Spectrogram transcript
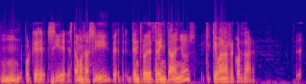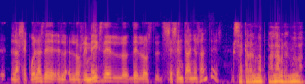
Mm, Porque si estamos así, de- de- dentro de 30 años, ¿qué, qué van a recordar? Eh, ¿Las secuelas de los remakes de los 60 años antes? Sacarán una palabra nueva.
